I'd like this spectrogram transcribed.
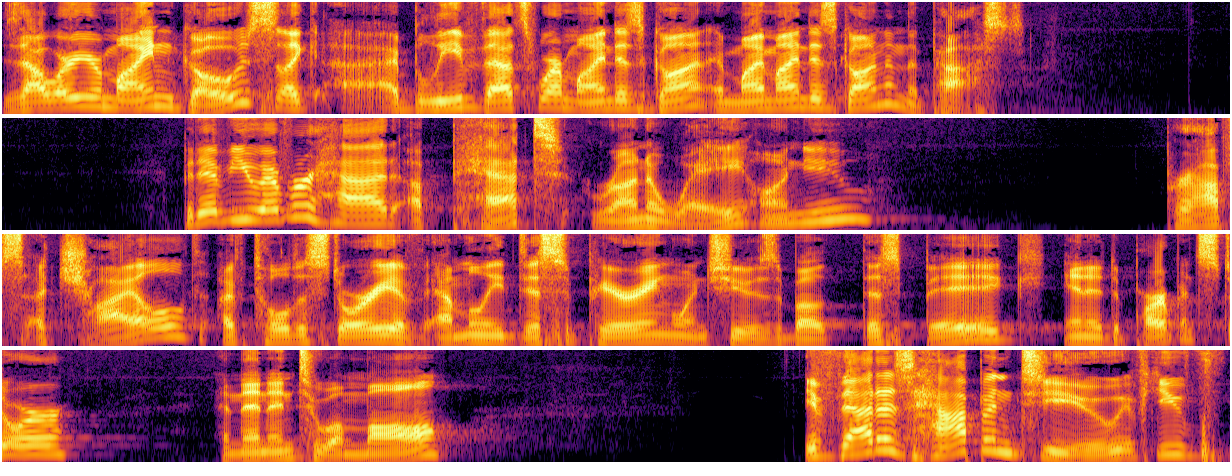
Is that where your mind goes? Like, I believe that's where mind has gone, and my mind has gone in the past. But have you ever had a pet run away on you? Perhaps a child? I've told a story of Emily disappearing when she was about this big in a department store and then into a mall. If that has happened to you, if you've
